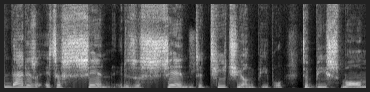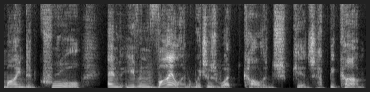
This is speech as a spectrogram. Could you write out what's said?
And that is, it's a sin. It is a sin to teach young people to be small minded, cruel, and even violent, which is what college kids have become.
